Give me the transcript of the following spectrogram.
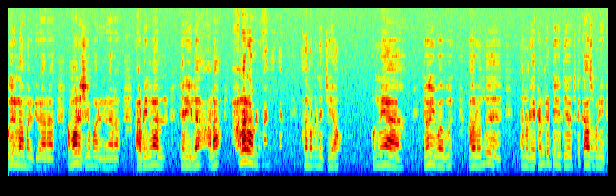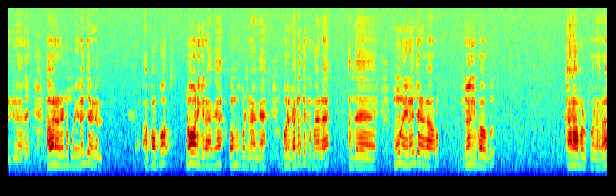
உயிர் இல்லாமல் இருக்கிறாரா அமானுஷ்யமாக இருக்கிறாரா அப்படின்லாம் தெரியல. ஆனால் அலற விடுறாங்க அது மட்டும் நிச்சயம். உண்மையாக யோகி பாபு அவர் வந்து தன்னுடைய கண்கட்டி வித்தியை வச்சுட்டு காசு பண்ணிட்டு இருக்கிறாரு. அவரை ரெண்டு மூணு இளைஞர்கள் அப்பப்போ நோ அடிக்கிறாங்க வம்பு பண்ணுறாங்க ஒரு கட்டத்துக்கு மேலே அந்த மூணு இளைஞர்களாலும் யோகி பாபு காணாமல் போகிறாரா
